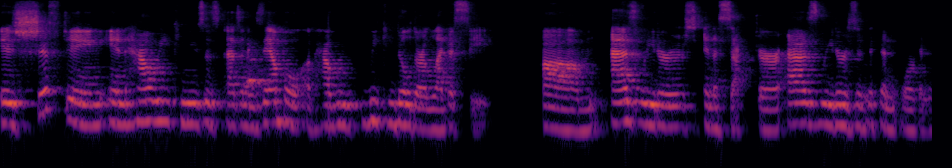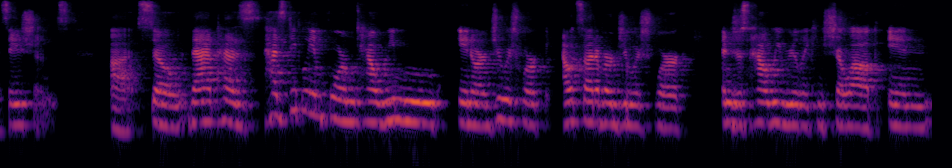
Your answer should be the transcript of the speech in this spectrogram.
is shifting in how we can use this as an example of how we, we can build our legacy um, as leaders in a sector, as leaders within organizations. Uh, so that has has deeply informed how we move in our Jewish work, outside of our Jewish work, and just how we really can show up in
